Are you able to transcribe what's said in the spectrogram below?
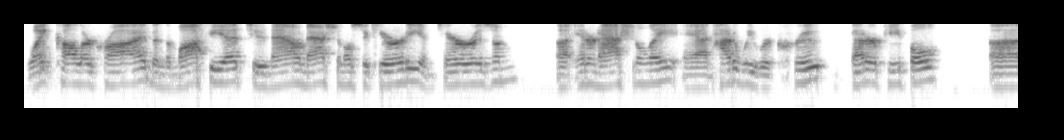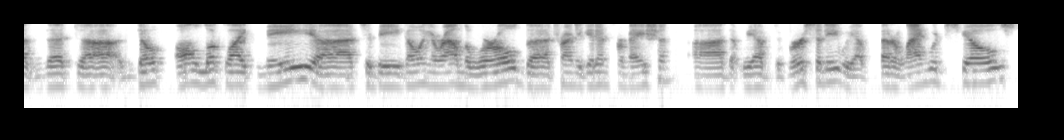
white collar crime and the mafia to now national security and terrorism uh, internationally? And how do we recruit better people uh, that uh, don't all look like me uh, to be going around the world uh, trying to get information? Uh, that we have diversity, we have better language skills,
